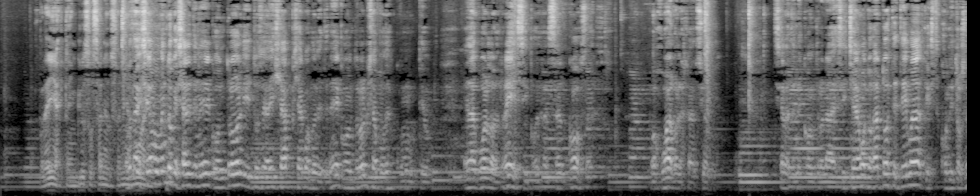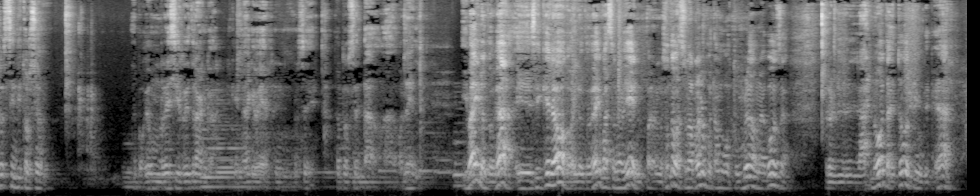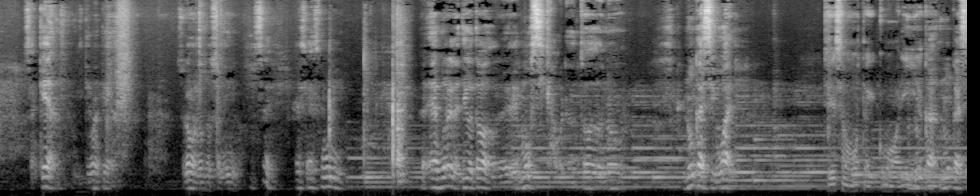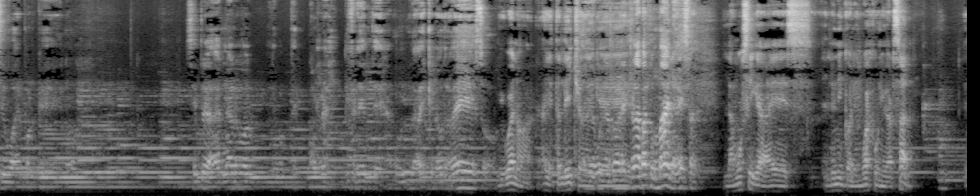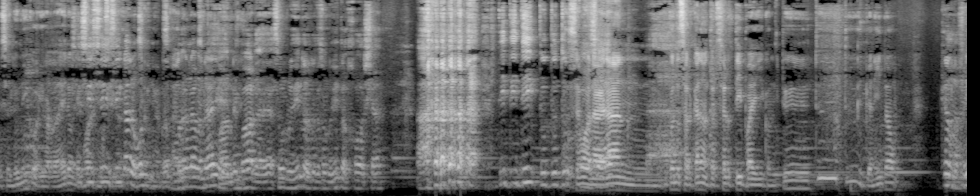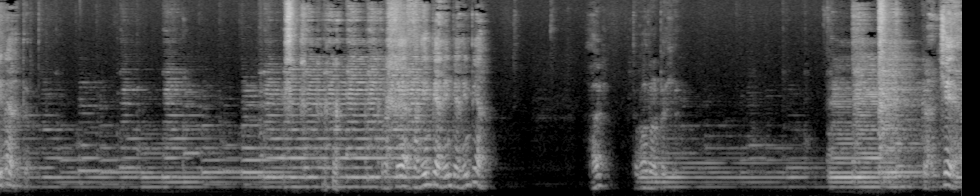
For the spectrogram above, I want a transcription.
Por ahí hasta incluso salen sonidos. Sea, que llega un momento que ya le tenés el control y entonces ahí ya, ya cuando le tenés el control ya podés, como te- es de acuerdo al rey, podés hacer cosas. Podés jugar con las canciones. Si ya las tenés controladas. Si che, vamos a tocar todo este tema que es con distorsión sin distorsión. Porque es un reci retranca, que nada que ver, no sé, está todo sentado, nada, con él. Y va y lo tocás, y decís, qué loco, y lo tocás y va a sonar bien. Para nosotros va a sonar raro porque estamos acostumbrados a una cosa, pero las notas y todo tienen que quedar. O sea, quedan, tema queda. Solo con otro sonido. No sé, es, es muy. Es muy relativo todo, es música, boludo, todo, no. Nunca es igual. Sí, eso me gusta, que cómo varía. Nunca, nunca es igual porque no, siempre hagan algo de correr diferente una vez que la otra vez o Y bueno, ahí está el dicho de que está la parte humana esa la música es el único lenguaje universal. Es el único y verdadero sí sí sí sí claro vos no hablar con nadie no importa hacer un ruidito repente hacer un ruidito joya Ah, ti ti ti tu tu tu Hacemos la gran. Cuento cercano al tercer tipo ahí con tu, tu, tu, el pianito. ¿qué onda fina? sea, ¿Está limpia, limpia, limpia? A ver, toca otro arpegio. 感谢。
